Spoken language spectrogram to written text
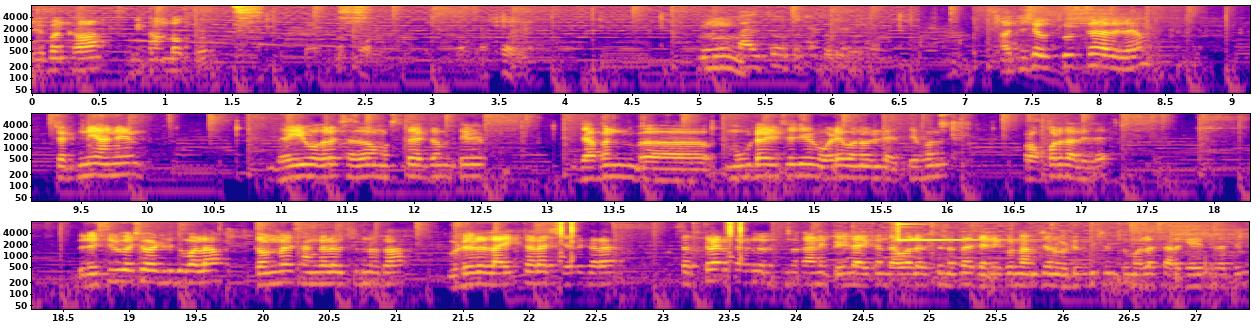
मी पण खा मी खाऊन बघतो. अतिशय उत्कृष्ट झालेलं आहे. चटणी आणि दही वगैरे सगळं मस्त एकदम ते जे आपण मूग डाळीचे जे वडे बनवलेले आहेत ते पण प्रॉपर झालेले आहेत. रेसिपी कशी वाटली तुम्हाला? कमेंटमध्ये सांगायला विसरू नका. व्हिडिओला लाईक करा शेअर करा. सबस्क्राईब करायला विसरू नका आणि बेल आयकन दाबायला विसरू नका जेणेकरून आमच्या नोटिफिकेशन तुम्हाला सारख्या येत राहतील.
